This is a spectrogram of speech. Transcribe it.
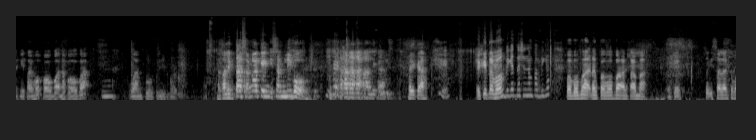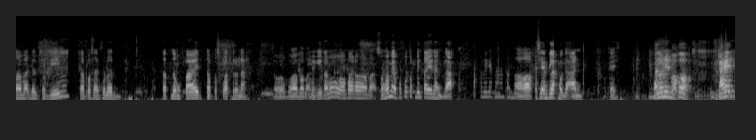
Nakita mo, pababa na pababa. Mm. 1, 2, 3, 4. Nakaligtas ang aking isang libo. Halika. Halika. Eh, kita mo? Bigat na siya ng pabigat. Pababa ng pababa ang tama. Okay? So, isa lang tumama doon sa B. Tapos ang sunod, tatlong 5, tapos 4 na. So, bumababa. Nakita mo, bumababa na bumababa. So, mamaya, puputok din tayo ng Glock. Pabigat na ng pabigat. Oo, kasi ang Glock magaan. Okay? Talunin mo ako. Kahit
